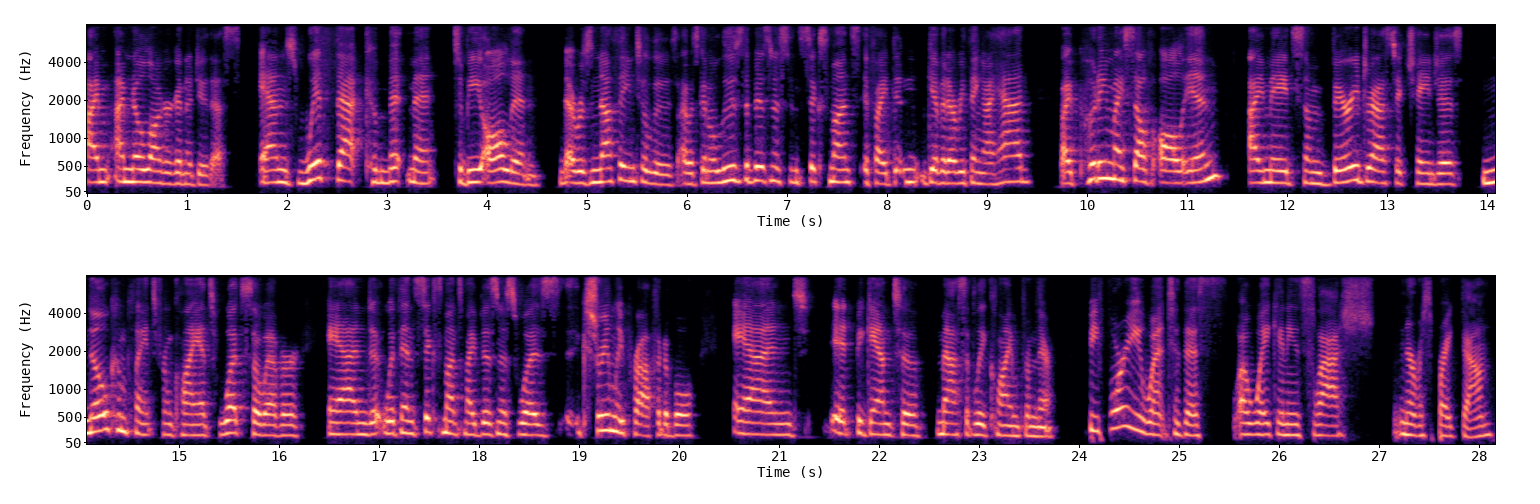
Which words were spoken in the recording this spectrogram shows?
I'm I'm no longer going to do this. And with that commitment to be all in, there was nothing to lose. I was going to lose the business in 6 months if I didn't give it everything I had. By putting myself all in, I made some very drastic changes, no complaints from clients whatsoever. And within six months, my business was extremely profitable and it began to massively climb from there. Before you went to this awakening slash nervous breakdown,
